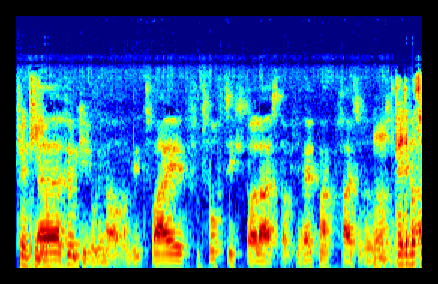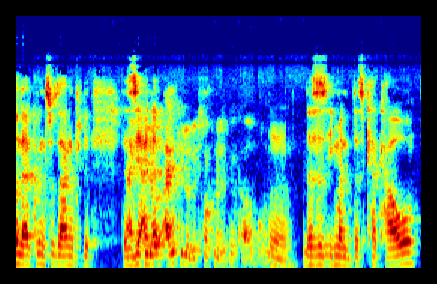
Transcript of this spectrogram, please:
Für ein Kilo. Äh, für ein Kilo, genau. Irgendwie 2,50 Dollar ist, glaube ich, der Weltmarktpreis oder so. Mhm. Vielleicht muss man da zu sagen, das ein ist ja Kilo, eine. Ein Kilo getrocknete Kakaobohnen. Mhm. Das ist, ich meine, das Kakao,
